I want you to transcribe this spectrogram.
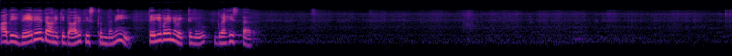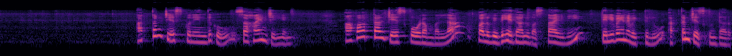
అది వేరే దానికి దారితీస్తుందని తెలివైన వ్యక్తులు గ్రహిస్తారు. అర్థం చేసుకునేందుకు సహాయం చేయండి. అపార్థాలు చేసుకోవడం వల్ల పలు విభేదాలు వస్తాయని తెలివైన వ్యక్తులు అర్థం చేసుకుంటారు.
